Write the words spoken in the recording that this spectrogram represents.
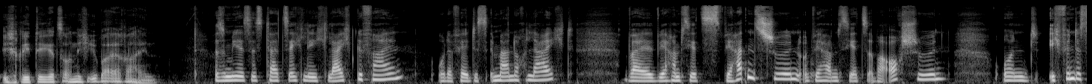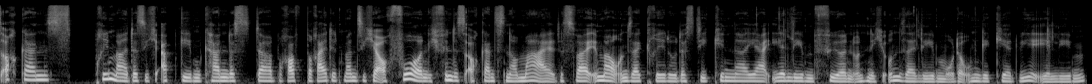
ich rede dir jetzt auch nicht überall rein. Also mir ist es tatsächlich leicht gefallen oder fällt es immer noch leicht, weil wir haben es jetzt, wir hatten es schön und wir haben es jetzt aber auch schön. Und ich finde es auch ganz prima, dass ich abgeben kann. Das, darauf bereitet man sich ja auch vor und ich finde es auch ganz normal. Das war immer unser Credo, dass die Kinder ja ihr Leben führen und nicht unser Leben oder umgekehrt wir ihr Leben.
